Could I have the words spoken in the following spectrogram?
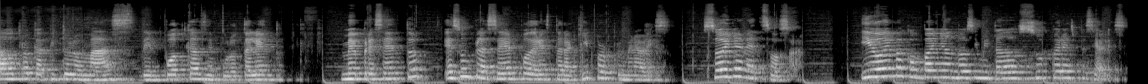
a otro capítulo más del podcast de Puro Talento. Me presento, es un placer poder estar aquí por primera vez. Soy Janet Sosa y hoy me acompañan dos invitados súper especiales.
